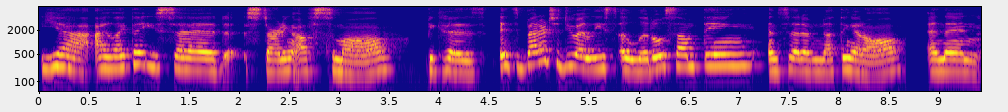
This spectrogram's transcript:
Yeah, I like that you said starting off small because it's better to do at least a little something instead of nothing at all. And then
